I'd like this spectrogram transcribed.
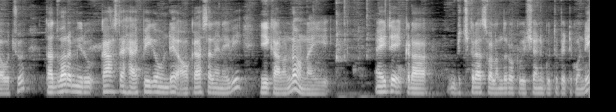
కావచ్చు. తద్వారా మీరు కాస్త హ్యాపీగా ఉండే అవకాశాలు అనేవి ఈ కాలంలో ఉన్నాయి. అయితే ఇక్కడ వృచ్చిక రాశి వాళ్ళందరూ ఒక విషయాన్ని గుర్తుపెట్టుకోండి.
